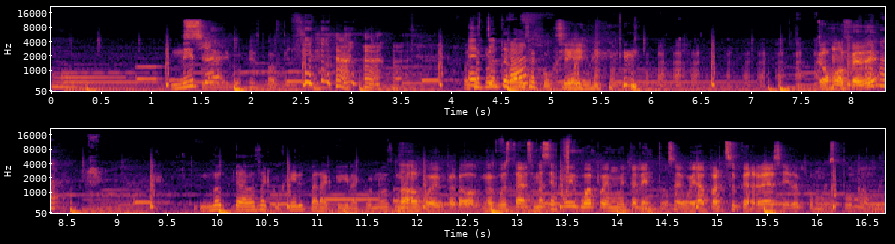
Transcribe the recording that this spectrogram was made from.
mm. ¿Neta? Sí, güey, es. O sea, ¿Es pero tu te la vas a coger, Sí. güey. ¿Cómo, Fede? No te la vas a coger para que la conozcas. No, güey, pero me gusta, se me hace muy guapa y muy talentosa, güey. Aparte su carrera se ha ido como espuma, güey.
